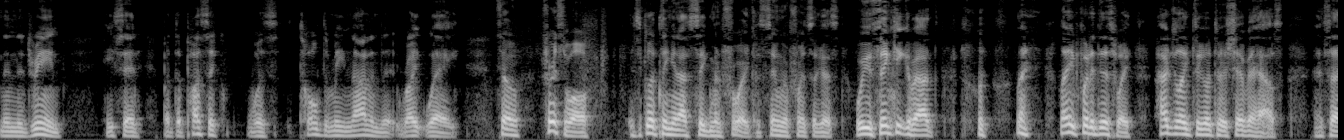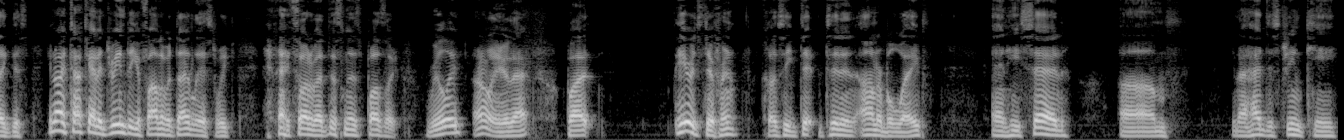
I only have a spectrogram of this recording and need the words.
in the dream, he said, but the Pasuk was told to me not in the right way. So, first of all, it's a good thing you're not Sigmund Freud, because Sigmund Freud's like this. Were you thinking about let me put it this way. How'd you like to go to a Shiva house? And it's like this. You know, I talked, had a dream that your father would die last week. And I thought about this and this puzzle. Really? I don't hear that. But here it's different because he did, did it in an honorable way. And he said, um, you know, I had this dream key.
